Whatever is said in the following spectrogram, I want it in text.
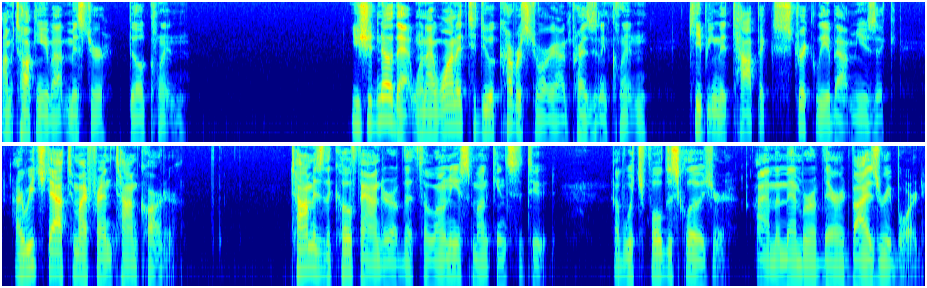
I'm talking about Mr. Bill Clinton. You should know that when I wanted to do a cover story on President Clinton, keeping the topic strictly about music, I reached out to my friend Tom Carter. Tom is the co founder of the Thelonious Monk Institute, of which, full disclosure, I am a member of their advisory board.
